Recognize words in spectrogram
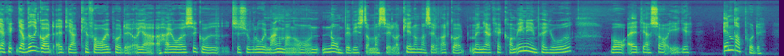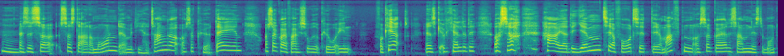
jeg, jeg ved godt, at jeg kan få øje på det, og jeg har jo også gået til psykolog i mange, mange år, enormt bevidst om mig selv, og kender mig selv ret godt, men jeg kan komme ind i en periode, hvor at jeg så ikke ændrer på det. Mm. Altså, så, så starter morgenen der med de her tanker, og så kører dagen, og så går jeg faktisk ud og køber ind forkert, eller skal vi kalde det det, og så har jeg det hjemme til at fortsætte det om aftenen, og så gør jeg det samme næste morgen.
